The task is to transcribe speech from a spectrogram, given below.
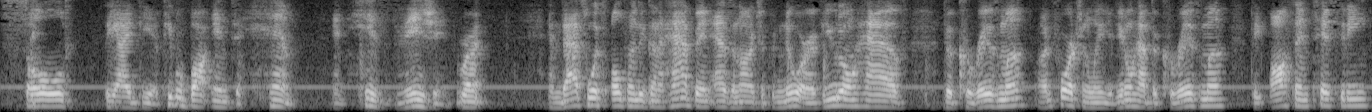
sold the idea. People bought into him and his vision. Right. And that's what's ultimately going to happen as an entrepreneur. If you don't have the charisma, unfortunately, if you don't have the charisma, the authenticity,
